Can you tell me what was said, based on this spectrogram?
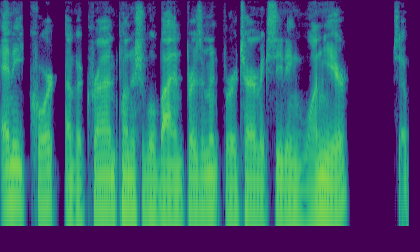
any court of a crime punishable by imprisonment for a term exceeding one year, so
